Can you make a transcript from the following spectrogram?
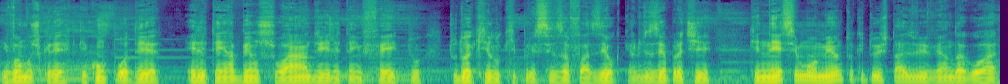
e vamos crer que com poder ele tem abençoado e Ele tem feito tudo aquilo que precisa fazer. Eu quero dizer para ti que nesse momento que tu estás vivendo agora,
